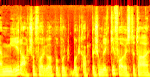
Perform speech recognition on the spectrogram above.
er mye rart som foregår på bort bortkamper som du ikke får hvis du tar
